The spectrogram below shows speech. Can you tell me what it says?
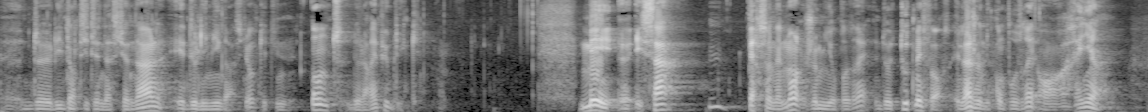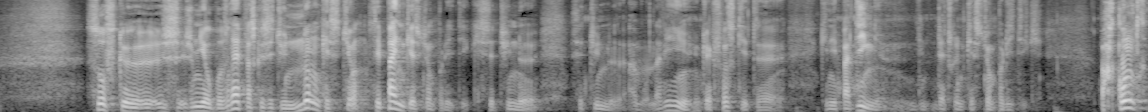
euh, de l'identité nationale et de l'immigration, qui est une honte de la République. Mais, euh, et ça, personnellement, je m'y opposerai de toutes mes forces. Et là, je ne composerai en rien. Sauf que je m'y opposerai parce que c'est une non-question. C'est pas une question politique. C'est une, c'est une, à mon avis, quelque chose qui est, qui n'est pas digne d'être une question politique. Par contre,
